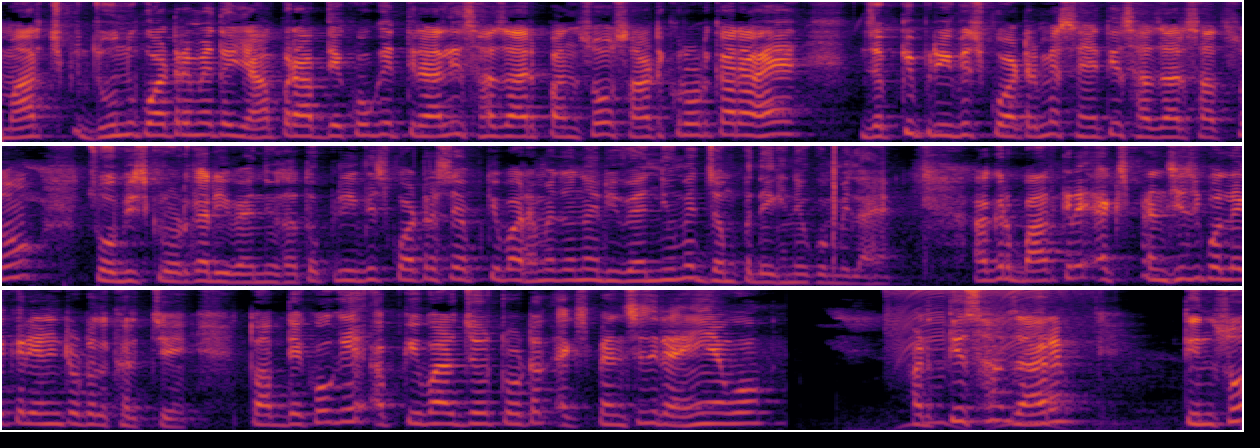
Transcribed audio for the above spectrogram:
मार्च, जून क्वार्टर में तो यहाँ पर आप देखोगे तिरालीस हज़ार पाँच सौ साठ करोड़ का रहा है, जबकि प्रीवियस क्वार्टर में सैंतीस हज़ार सात सौ चौबीस करोड़ का रिवेन्यू था। तो प्रीवियस क्वार्टर से अब की बार हमें जो है रिवेन्यू में जंप देखने को मिला है। अगर बात करें एक्सपेंसिस को लेकर, यानी टोटल खर्चे तो आप देखोगे अब की बार जो टोटल एक्सपेंसिस रहे हैं, वो अड़तीस हज़ार तीन सौ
